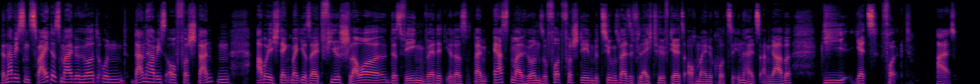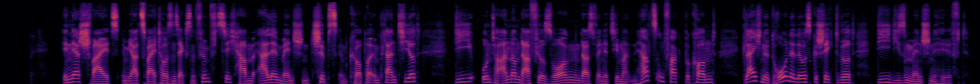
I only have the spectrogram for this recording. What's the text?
Dann habe ich es ein zweites Mal gehört und dann habe ich es auch verstanden. Aber ich denke mal, ihr seid viel schlauer. Deswegen werdet ihr das beim ersten Mal hören sofort verstehen, beziehungsweise vielleicht hilft dir jetzt auch meine kurze Inhaltsangabe, die jetzt folgt. Also. In der Schweiz im Jahr 2056 haben alle Menschen Chips im Körper implantiert, die unter anderem dafür sorgen, dass wenn jetzt jemand einen Herzinfarkt bekommt, gleich eine Drohne losgeschickt wird, die diesem Menschen hilft.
